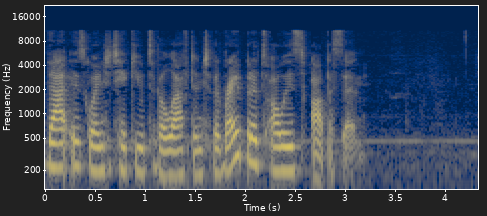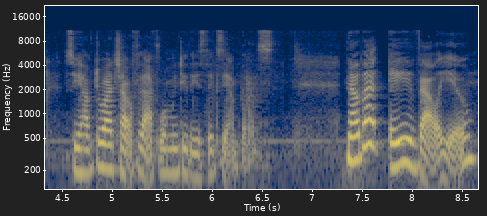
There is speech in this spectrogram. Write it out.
That is going to take you to the left and to the right, but it's always opposite. So you have to watch out for that when we do these examples. Now that a value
